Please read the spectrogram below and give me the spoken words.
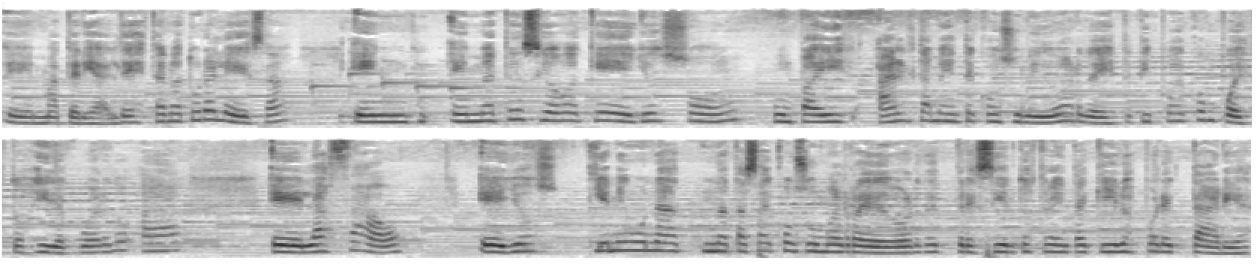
eh, material de esta naturaleza en, atención a que ellos son un país altamente consumidor de este tipo de compuestos y de acuerdo a eh, la FAO, ellos tienen una, una tasa de consumo alrededor de 330 kilos por hectárea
